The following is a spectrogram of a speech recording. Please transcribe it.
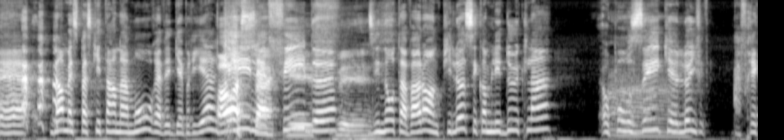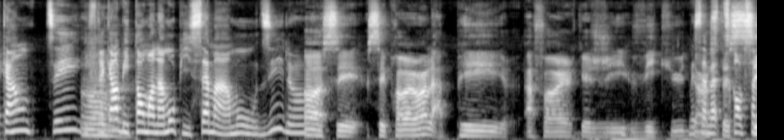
Euh, non, mais c'est parce qu'il est en amour avec Gabrielle, qui est la fille de Dino Tavarone. Puis là, c'est comme les deux clans opposés Ah. que là, ils elle fréquente, tu sais, ils Ah. fréquentent, puis ils tombent en amour, puis ils s'aiment en maudit, là. Ah, c'est, c'est probablement la pire affaire que j'ai vécue mais dans ça m'a cette ça fait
